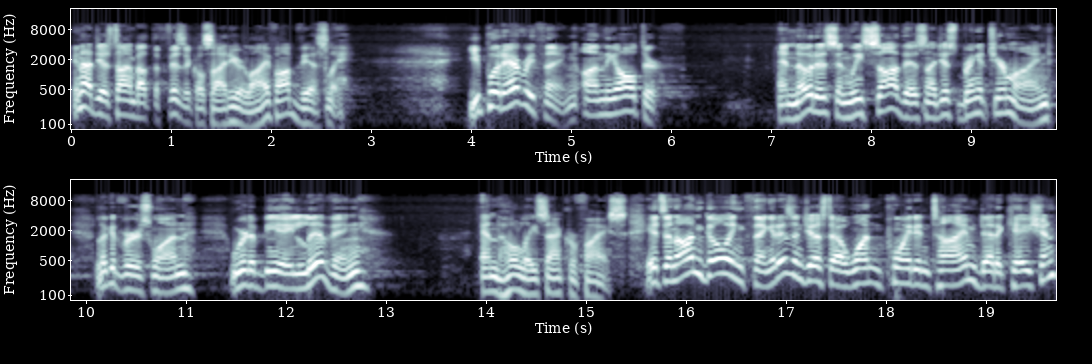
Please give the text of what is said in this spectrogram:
you're not just talking about the physical side of your life, obviously. You put everything on the altar. And notice, and we saw this, and I just bring it to your mind. Look at verse one. We're to be a living and holy sacrifice. It's an ongoing thing. It isn't just a one point in time dedication,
